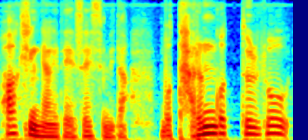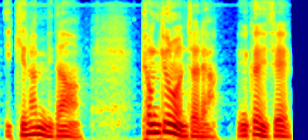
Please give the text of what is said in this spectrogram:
화학식량에 대해서 했습니다. 뭐 다른 것들도 있긴 합니다. 평균 원자량. 그러니까 이제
